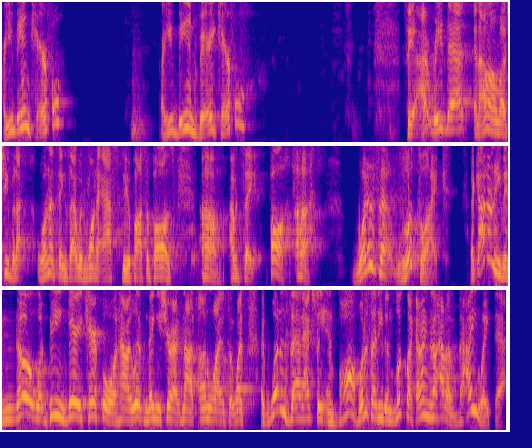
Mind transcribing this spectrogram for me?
Are you being careful? Are you being very careful? See, I read that, and I don't know about you, but I, one of the things I would want to ask the Apostle Paul is, um, I would say, Paul, uh, what does that look like? Like, I don't even know what being very careful and how I live, making sure I'm not unwise but wise. Like, what does that actually involve? What does that even look like? I don't even know how to evaluate that.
